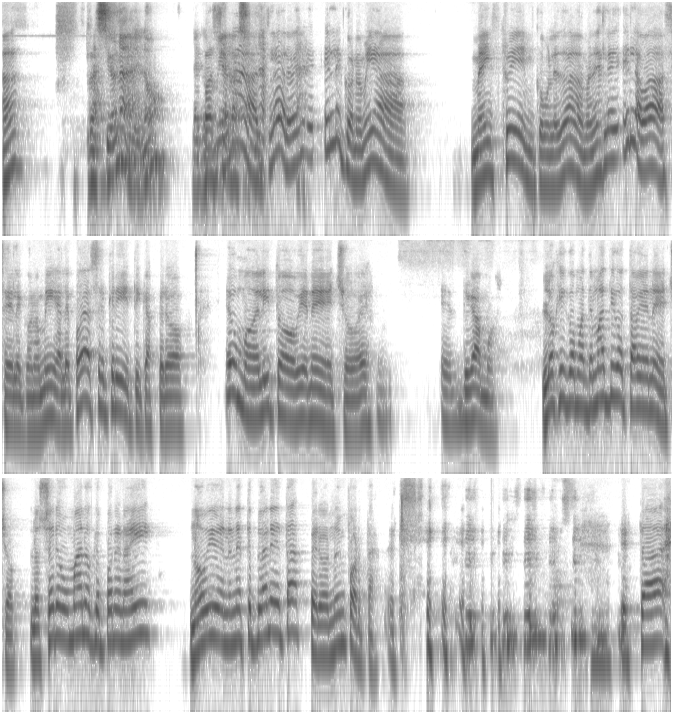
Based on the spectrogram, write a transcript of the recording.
¿Ah? Racionales, ¿no? La economía Racional, racional. claro, es, es la economía mainstream, como le llaman, es la, es la base de la economía. Le puede hacer críticas, pero es un modelito bien hecho, es, eh, digamos, lógico matemático está bien hecho. Los seres humanos que ponen ahí no viven en este planeta, pero no importa. Está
